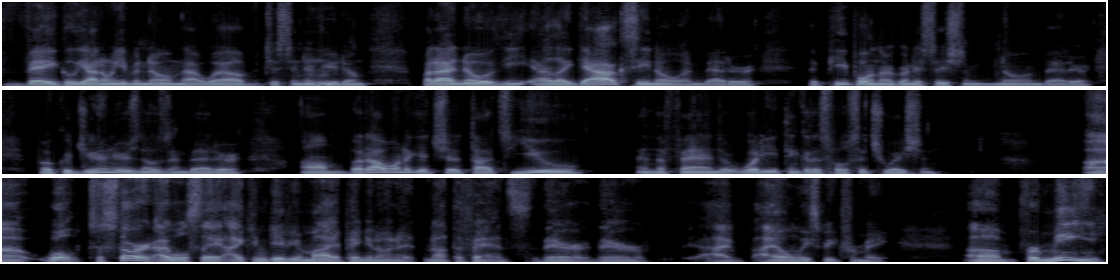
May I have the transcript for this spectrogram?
vaguely. I don't even know him that well. I've just interviewed him, but I know the LA Galaxy know him better. The people in the organization know him better. Boca Juniors knows him better. Um, but I want to get your thoughts, you and the fans. What do you think of this whole situation? Uh, well, to start, I will say I can give you my opinion on it, not the fans. They're they're I I only speak for me. Um, for me,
